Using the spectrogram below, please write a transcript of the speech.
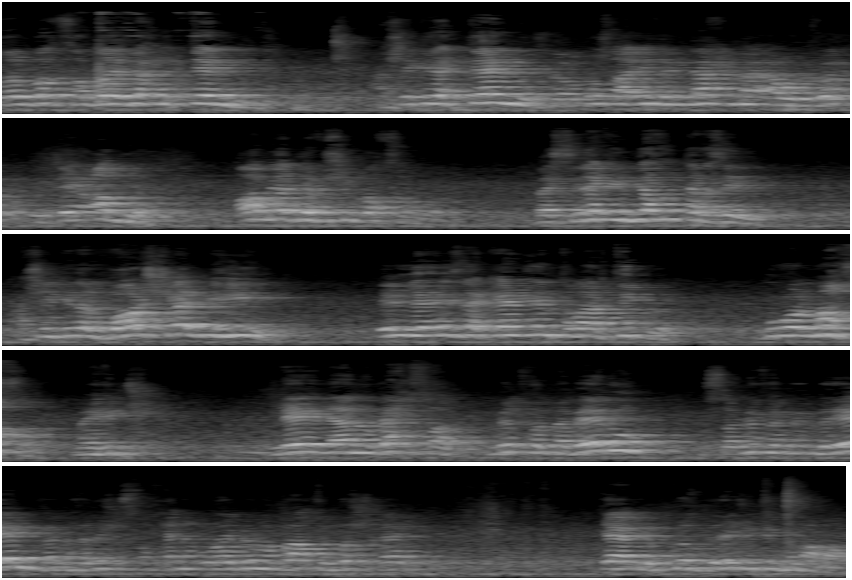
ده ال blood supply رايح لل tendon عشان كده ال tendon لو تبص عليه من اللحمة أو الوجه بتلاقي أبيض. أبيض ده مش blood supply بس لكن بياخد تغذية. عشان كده ال partial بي heal إلا إذا كان intra articular جوه المفصل ما ي heal ش ليه؟ لأنه بيحصل بيدخل ما بينه الصليب الممبرين فما يخليش السطحين قريبين من بعض تبقاش خارج. تعمل كلوز بريدج وتبني مع بعض.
